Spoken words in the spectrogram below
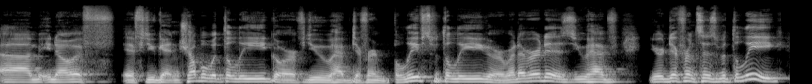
um, you know, if if you get in trouble with the league, or if you have different beliefs with the league, or whatever it is, you have your differences with the league.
